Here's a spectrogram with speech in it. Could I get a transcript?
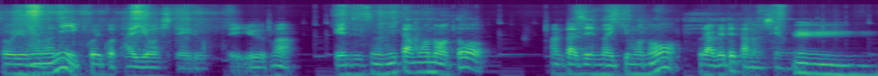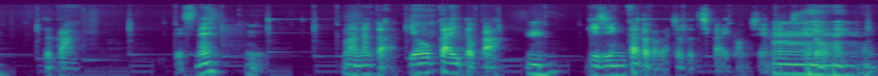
そういうものに一個一個対応しているっていうまあ現実の似たものとファンタジーの生き物を比べて楽しうむん。図鑑ですね。うん。まあなんか妖怪とかうん。擬人化とかがちょっと近いかもしれないですけど、うん。はいはい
